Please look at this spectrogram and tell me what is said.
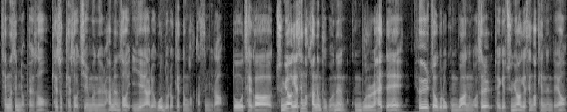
채무쌤 옆에서 계속해서 질문을 하면서 이해하려고 노력했던 것 같습니다. 또 제가 중요하게 생각하는 부분은 공부를 할 때 효율적으로 공부하는 것을 되게 중요하게 생각했는데요.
